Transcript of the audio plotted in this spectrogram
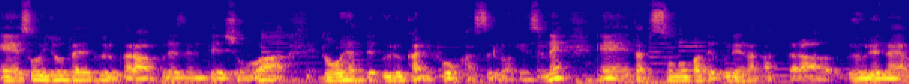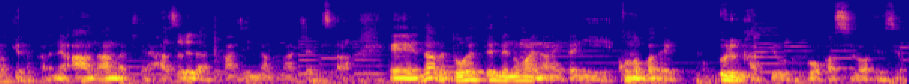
えー、そういう状態で来るからプレゼンテーションはどうやって売るかにフォーカスするわけですよね。えー、だってその場で売れなかったら売れないわけだからね。ああ、なんだ来た外れだって感じになくなっちゃいますから。えー、だからどうやって目の前の相手にこの場で売るかっていうことをフォーカスするわけですよ。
